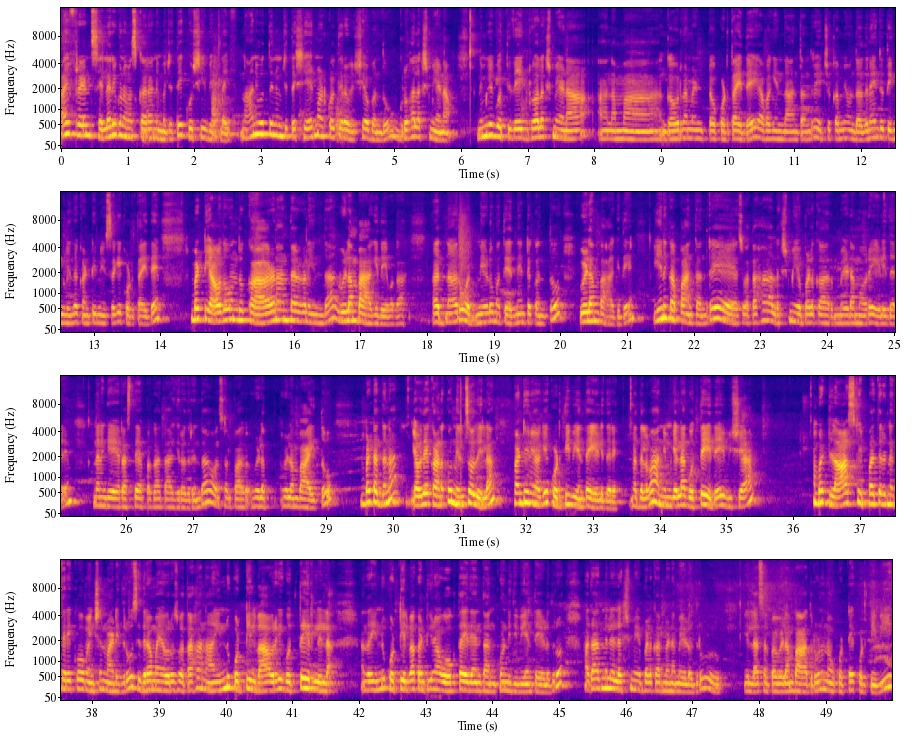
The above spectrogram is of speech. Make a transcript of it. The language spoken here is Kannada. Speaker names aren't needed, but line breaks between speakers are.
ಹಾಯ್ ಫ್ರೆಂಡ್ಸ್ ಎಲ್ಲರಿಗೂ ನಮಸ್ಕಾರ. ನಿಮ್ಮ ಜೊತೆ ಖುಷಿ ವಿತ್ ಲೈಫ್. ನಾನಿವತ್ತು ನಿಮ್ಮ ಜೊತೆ ಶೇರ್ ಮಾಡ್ಕೊಳ್ತಿರೋ ವಿಷಯ ಬಂದು ಗೃಹಲಕ್ಷ್ಮಿ ಹಣ ನಿಮಗೆ ಗೊತ್ತಿದೆ, ಗೃಹಲಕ್ಷ್ಮಿ ಹಣ ನಮ್ಮ ಗೌರ್ನಮೆಂಟ್ ಕೊಡ್ತಾ ಇದೆ. ಯಾವಾಗಿಂದ ಅಂತಂದರೆ ಹೆಚ್ಚು ಕಮ್ಮಿ ಒಂದು ಹದಿನೈದು ತಿಂಗಳಿಂದ ಕಂಟಿನ್ಯೂಸ್ ಆಗಿ ಕೊಡ್ತಾ ಇದೆ. ಬಟ್ ಯಾವುದೋ ಒಂದು ಕಾರಣಾಂತರಗಳಿಂದ ವಿಳಂಬ ಆಗಿದೆ ಇವಾಗ. ಹದಿನಾರು, ಹದಿನೇಳು ಮತ್ತು ಹದಿನೆಂಟಕ್ಕಂತೂ ವಿಳಂಬ ಆಗಿದೆ. ಏನಕ್ಕಪ್ಪ ಅಂತಂದರೆ ಸ್ವತಃ ಲಕ್ಷ್ಮಿ ಹೆಬ್ಬಳ್ಕರ್ ಮೇಡಮ್ ಅವರೇ ಹೇಳಿದ್ದಾರೆ. ನನಗೆ ರಸ್ತೆ ಅಪಘಾತ ಆಗಿರೋದ್ರಿಂದ ಒಂದು ಸ್ವಲ್ಪ ವಿಳ, ವಿಳಂಬ ಆಯಿತು. ಬಟ್ ಅದನ್ನು ಯಾವುದೇ ಕಾರಣಕ್ಕೂ ನಿಲ್ಲಿಸೋದಿಲ್ಲ ಕಂಟಿನ್ಯೂ ಆಗಿ ಕೊಡ್ತೀವಿ ಅಂತ ಹೇಳಿದ್ದಾರೆ. ಅದಲ್ವಾ? ನಿಮಗೆಲ್ಲ ಗೊತ್ತೇ ಇದೆ ಈ ವಿಷಯ. ಬಟ್ ಲಾಸ್ಟ್ ಇಪ್ಪತ್ತೆರಡನೇ ತಾರೀಕು ಮೆನ್ಷನ್ ಮಾಡಿದರು. ಸಿದ್ದರಾಮಯ್ಯ ಅವರು ಸ್ವತಃ ನಾ ಇನ್ನೂ ಕೊಟ್ಟಿಲ್ವಾ? ಅವರಿಗೆ ಗೊತ್ತೇ ಇರಲಿಲ್ಲ. ಅಂದರೆ ಇನ್ನೂ ಕೊಟ್ಟಿಲ್ವಾ? ಕಂಟಿನ್ಯೂ ಆಗಿ ಹೋಗ್ತಾ ಇದೆ ಅಂತ ಅಂದ್ಕೊಂಡಿದ್ದೀವಿ ಅಂತ ಹೇಳಿದ್ರು. ಅದಾದಮೇಲೆ ಲಕ್ಷ್ಮೀ ಹೆಬ್ಬಾಳ್ಕರ್ ಮೇಡಮ್ ಹೇಳಿದ್ರು ಇಲ್ಲ ಸ್ವಲ್ಪ ವಿಳಂಬ ಆದ್ರೂ ನಾವು ಕೊಟ್ಟೇ ಕೊಡ್ತೀವಿ.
